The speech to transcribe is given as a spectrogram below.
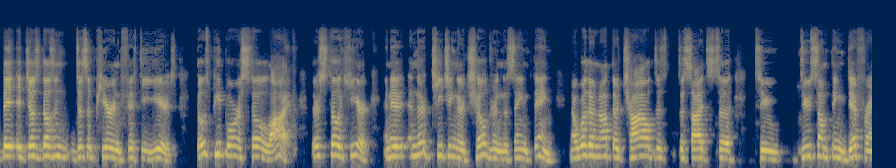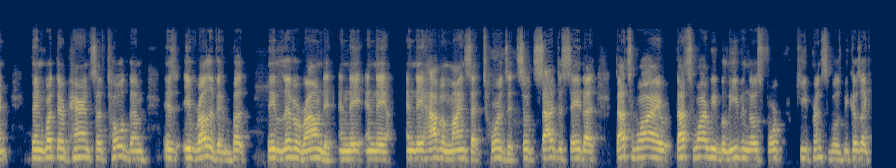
they, it just doesn't disappear in 50 years. Those people are still alive. They're still here, and it, and they're teaching their children the same thing. Now, whether or not their child decides to to do something different than what their parents have told them is irrelevant. But they live around it and they and they and they have a mindset towards it so it's sad to say that that's why that's why we believe in those four key principles because like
